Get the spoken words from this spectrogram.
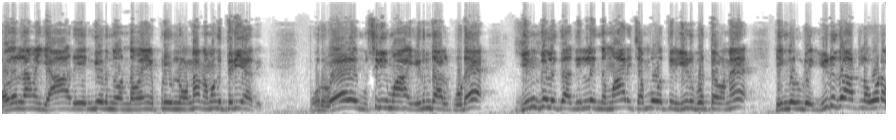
முதல்ல அவன் யார் எங்க இருந்து வந்தவன் எப்படி உள்ளவனா நமக்கு தெரியாது. ஒருவேளை முஸ்லீமாக இருந்தால் கூட எங்களுக்கு அது இல்லை இந்த மாதிரி சம்பவத்தில் ஈடுபட்டவனை எங்களுடைய இடுகாட்டில் கூட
